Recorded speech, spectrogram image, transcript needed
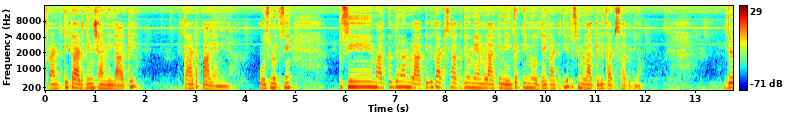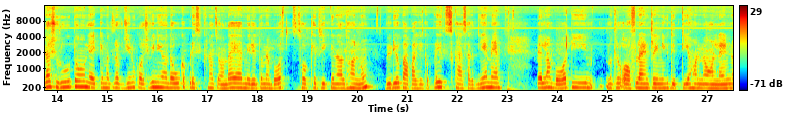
ਫਰੰਟ ਦੀ ਕਾਟ ਦੀ ਨਿਸ਼ਾਨੀ ਲਾ ਕੇ ਤੇ ਕਾਟ ਪਾ ਲੈਣੀ ਆ। ਉਸ ਨੂੰ ਤੁਸੀਂ ਤੁਸੀਂ ਮਾਰਕਰ ਦੇ ਨਾਲ ਮਿਲਾ ਕੇ ਵੀ ਕੱਟ ਸਕਦੇ ਹੋ, ਮੈਂ ਮਿਲਾ ਕੇ ਨਹੀਂ ਕੱਟੀ, ਮੈਂ ਉਦਾਂ ਹੀ ਕੱਟਦੀ ਹੈ, ਤੁਸੀਂ ਮਿਲਾ ਕੇ ਵੀ ਕੱਟ ਸਕਦੇ ਹੋ। ਜਿਹੜਾ ਸ਼ੁਰੂ ਤੋਂ ਲੈ ਕੇ ਮਤਲਬ ਜਿਹਨੂੰ ਕੁਝ ਵੀ ਨਹੀਂ ਆਉਂਦਾ, ਉਹ ਕੱਪੜੇ ਸਿੱਖਣਾ ਚਾਹੁੰਦਾ ਹੈ ਮੇਰੇ ਤੋਂ ਮੈਂ ਬਹੁਤ ਸੌਖੇ ਤਰੀਕੇ ਨਾਲ ਤੁਹਾਨੂੰ ਵੀਡੀਓ ਪਾ ਪਾ ਕੇ ਕੱਪੜੇ ਸਿਖਾ ਸਕਦੀ ਹਾਂ। ਮੈਂ ਪਹਿਲਾਂ ਬਹੁਤ ਹੀ ਮਤਲਬ ਆਫਲਾਈਨ ਟ੍ਰੇਨਿੰਗ ਦਿੱਤੀ ਆ। ਹੁਣ ਮੈਂ ਆਨਲਾਈਨ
